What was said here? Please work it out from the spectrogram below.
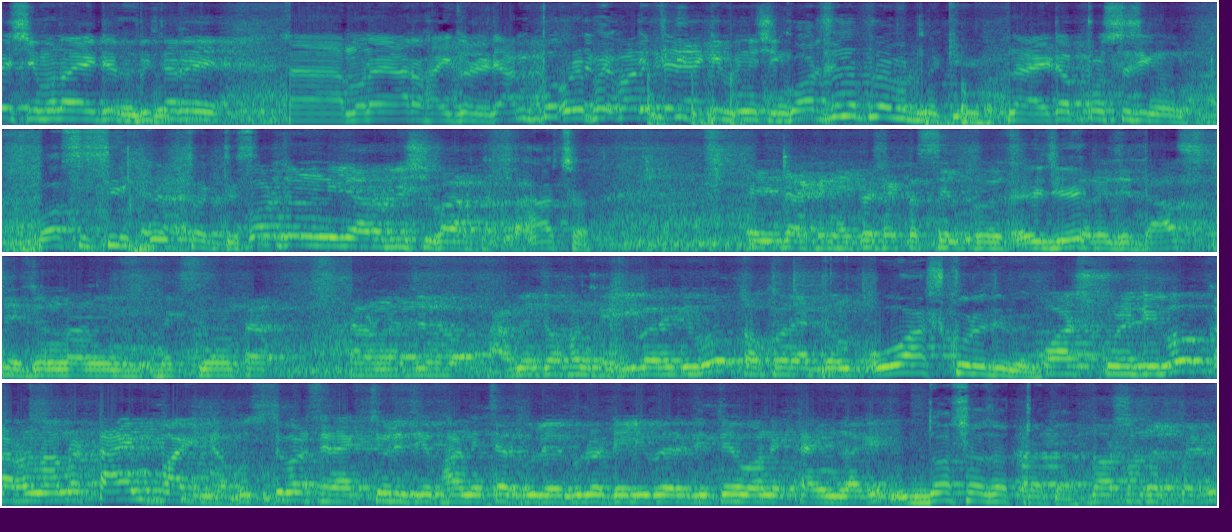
বেশি মনে হয় এটার ভিতরে মনে হয় আরও হাই কোয়ালিটি আমি প্রত্যেকটা বাড়িতে একই ফিনিশিং গর্জনের প্রাইভেট নাকি? না এটা প্রসেসিং প্রসেসিং থাকতেছে। গর্জন নিলে আরও বেশি বার আচ্ছা। এই দেখেন এই পাশে একটা সেলফ রয়েছে এই যে- ডাস্ট এই জন্য আমি ম্যাক্সিমামটা কারণ আমি যখন ডেলিভারি দিব তখন একদম ওয়াশ করে দিবেন। ওয়াশ করে দিব কারণ আমরা টাইম পাই না বুঝতে পারছেন? অ্যাকচুয়ালি যে ফার্নিচারগুলো এগুলো ডেলিভারি দিতেও অনেক টাইম লাগে। দশ হাজার টাকা। দশ হাজার টাকা।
